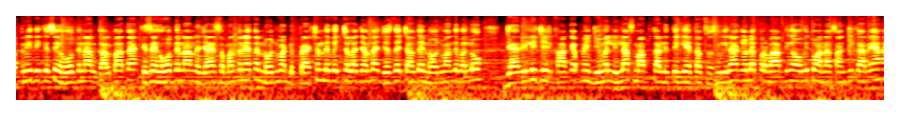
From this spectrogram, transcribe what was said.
ਪਤਨੀ ਦੀ ਕਿਸੇ ਹੋਰ ਦੇ ਨਾਲ ਗੱਲਬਾਤ ਹੈ, ਕਿਸੇ ਹੋਰ ਦੇ ਨਾਲ ਨਜਾਇਜ਼ ਸੰਬੰਧ ਨੇ, ਤਾਂ ਨੌਜਵਾਨ ਡਿਪਰੈਸ਼ਨ ਦੇ ਵਿੱਚ ਚਲਾ ਜਾਂਦਾ ਹੈ, ਜਿਸ ਦੇ ਚਲਦੇ ਨੌਜਵਾਨ ਦੇ ਵੱਲੋਂ ਜ਼ਹਿਰੀਲੀ ਚੀਜ਼ ਖਾ ਕੇ ਆਪਣੀ ਜੀਵਨ ਲੀਲਾ ਸਮਾਪਤ ਕਰ ਲਿੱਤੀ ਗਈ ਹੈ ਤਾਂ ਤਸਵੀਰਾਂ ਜੋ ਨੇ ਪਰਿਵਾਰ ਦੀਆਂ, ਉਹ ਵੀ ਤੁਹਾਨੂੰ ਨਾਲ ਸਾਂਝੀ ਕਰ ਰਹੇ ਹਾਂ।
